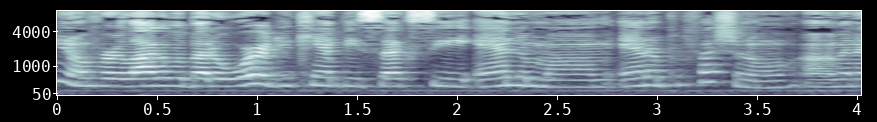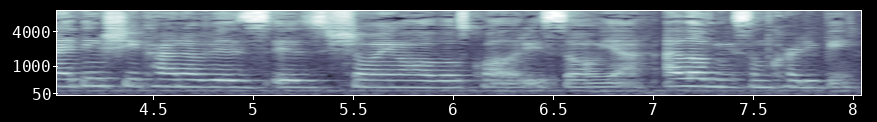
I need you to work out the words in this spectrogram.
you know, for lack of a better word, you can't be sexy and a mom and a professional. Um, and I think she kind of is, is showing all of those qualities. So, yeah, I love me some Cardi B.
